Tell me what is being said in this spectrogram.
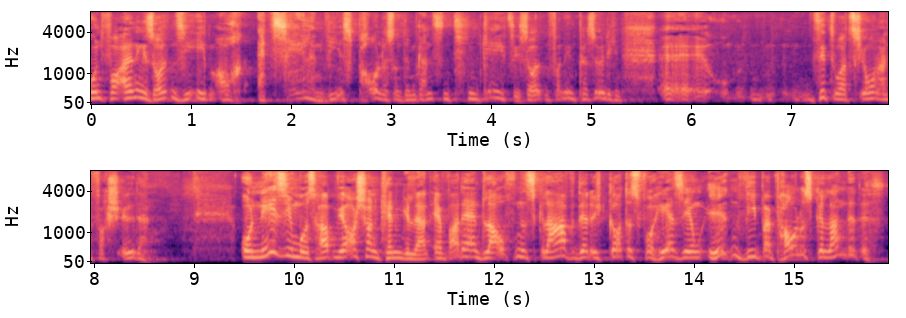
und vor allen Dingen sollten sie eben auch erzählen, wie es Paulus und dem ganzen Team geht. Sie sollten von den persönlichen äh, Situationen einfach schildern. Onesimus haben wir auch schon kennengelernt. Er war der entlaufene Sklave, der durch Gottes Vorhersehung irgendwie bei Paulus gelandet ist.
